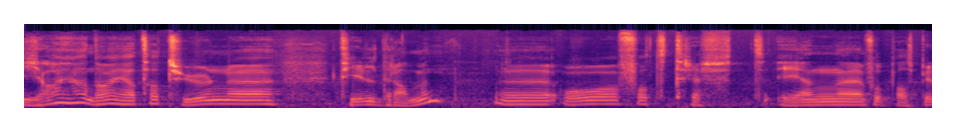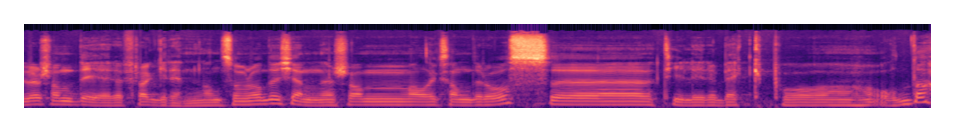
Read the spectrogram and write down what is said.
Ja, ja, da har jeg tatt turen eh, til Drammen. eh, Og fått truffet en eh, fotballspiller som dere fra grenlandsområdet kjenner som Alexander Aas. Tidligere back på Odd, da.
